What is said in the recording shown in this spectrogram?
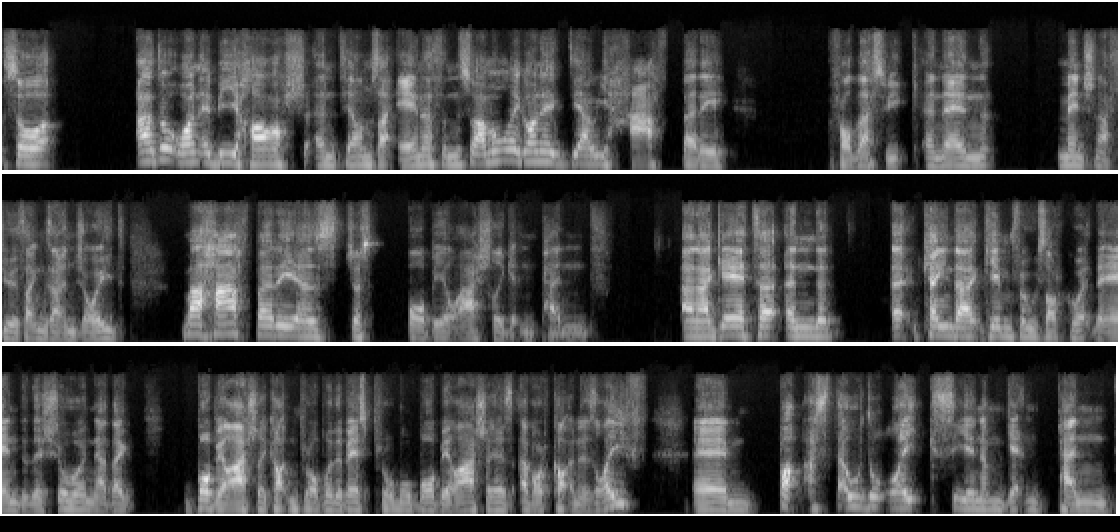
So I don't want to be harsh in terms of anything. So I'm only going to do a wee half bitty for this week and then mention a few things I enjoyed. My half bitty is just Bobby Lashley getting pinned. And I get it, and the, it kind of came full circle at the end of the show. And I think Bobby Lashley cutting probably the best promo Bobby Lashley has ever cut in his life. Um, but I still don't like seeing him getting pinned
